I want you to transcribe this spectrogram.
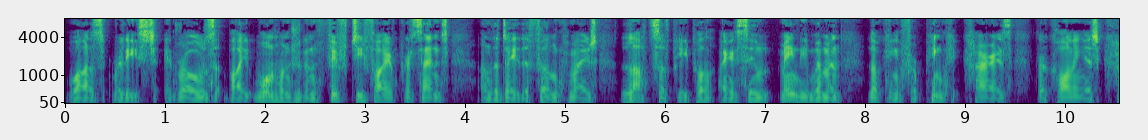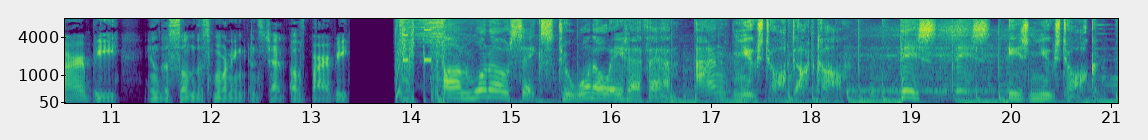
was released. It rose by 155% on the day the film came out. Lots of people, I assume mainly women, looking for pink cars. They're calling it Carbie in the sun this morning instead of Barbie. On 106 to 108 FM and Newstalk.com. This, this is Newstalk.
